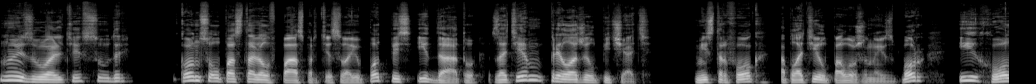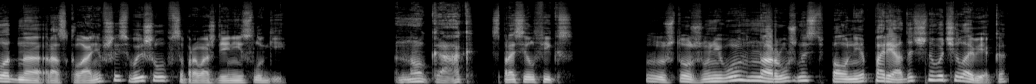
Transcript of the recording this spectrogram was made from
«Ну, извольте, сударь». Консул поставил в паспорте свою подпись и дату, затем приложил печать. Мистер Фок оплатил положенный сбор и, холодно раскланившись, вышел в сопровождении слуги. «Ну как?» — спросил Фикс. «Что ж, у него наружность вполне порядочного человека».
